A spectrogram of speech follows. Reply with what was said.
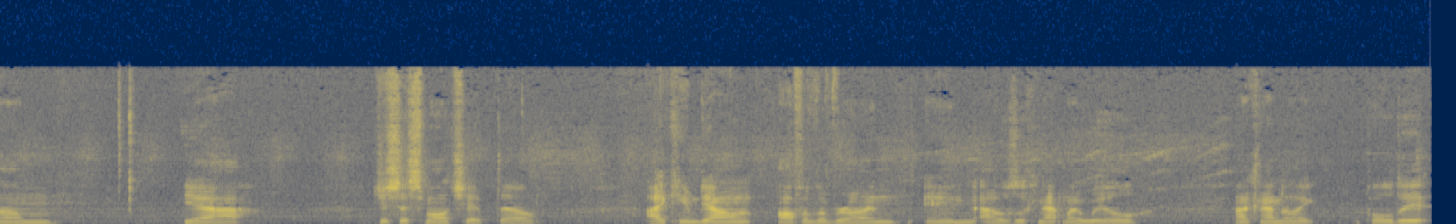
Um, yeah, just a small chip though. I came down off of a run and I was looking at my wheel. I kind of like pulled it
